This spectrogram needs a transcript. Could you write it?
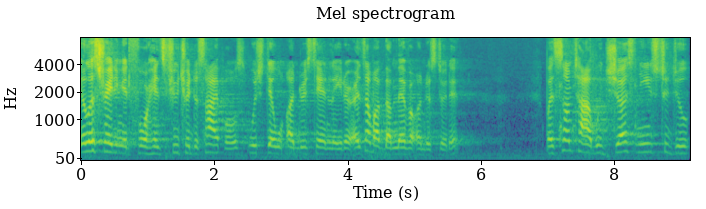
illustrating it for his future disciples, which they will understand later, and some of them never understood it. But sometimes we just need to do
